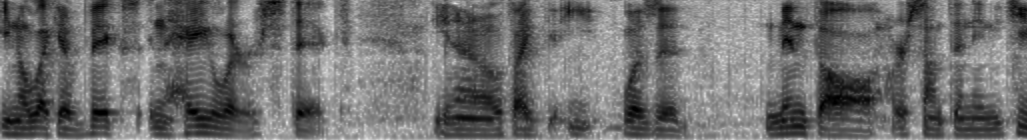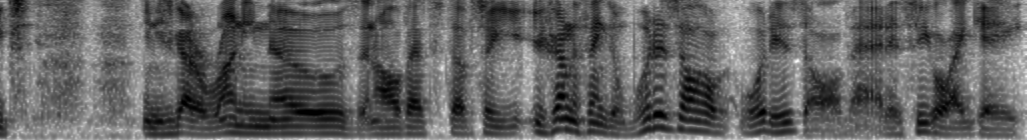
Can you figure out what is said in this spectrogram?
you know, like a Vicks inhaler stick. You know, it's like was it menthol or something, and he keeps and he's got a runny nose and all that stuff. So you, are kind of thinking, what is all what is all that? Is he like a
